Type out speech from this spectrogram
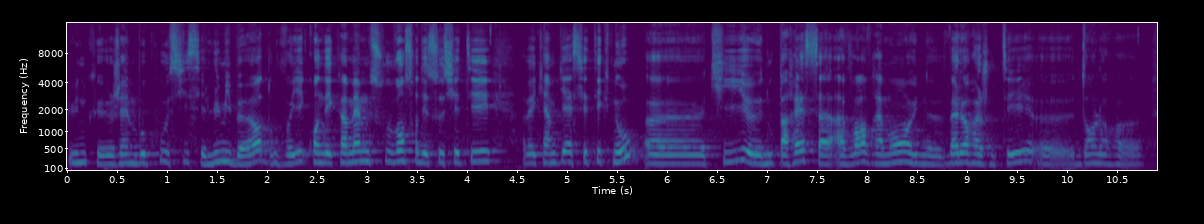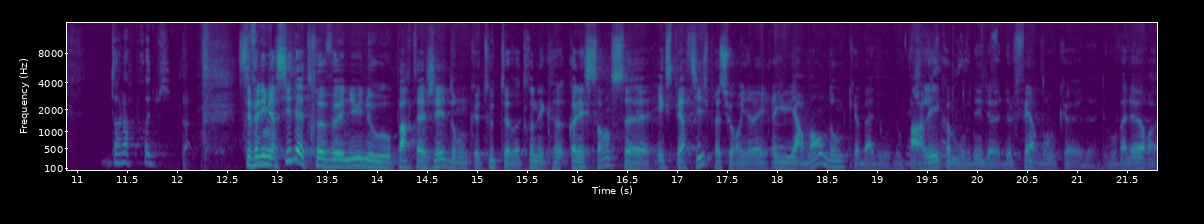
une que j'aime beaucoup aussi, c'est Lumibird. Donc vous voyez qu'on est quand même souvent sur des sociétés avec un biais assez techno euh, qui euh, nous paraissent avoir vraiment une valeur ajoutée euh, dans leur dans leurs produits. Stéphanie, merci d'être venue nous partager donc toute votre connaissance, expertise. Pas si vous régulièrement, donc bah, nous, parler comme vous venez de, le faire donc de, vos valeurs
